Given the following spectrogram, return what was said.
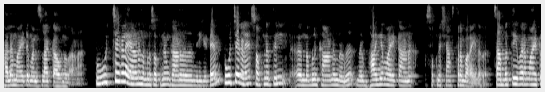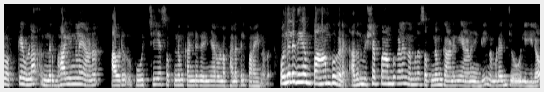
ഫലമായിട്ട് മനസ്സിലാക്കാവുന്നതാണ്. പൂച്ചകളെയാണ് നമ്മൾ സ്വപ്നം കാണുന്നത് എന്നിരിക്കട്ടെ. പൂച്ചകളെ സ്വപ്നത്തിൽ നമ്മൾ കാണുന്നത് നിർഭാഗ്യമായിട്ടാണ് സ്വപ്നശാസ്ത്രം പറയുന്നത്. സാമ്പത്തികപരമായിട്ടും ഒക്കെയുള്ള നിർഭാഗ്യങ്ങളെയാണ് ആ ഒരു പൂച്ചയെ സ്വപ്നം കണ്ടു കഴിഞ്ഞാലുള്ള ഫലത്തിൽ പറയുന്നത്. ഒന്നിലധികം പാമ്പുകളെ അതും വിഷപ്പാമ്പുകളെ നമ്മൾ സ്വപ്നം കാണുകയാണെങ്കിൽ നമ്മുടെ ജോലിയിലോ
